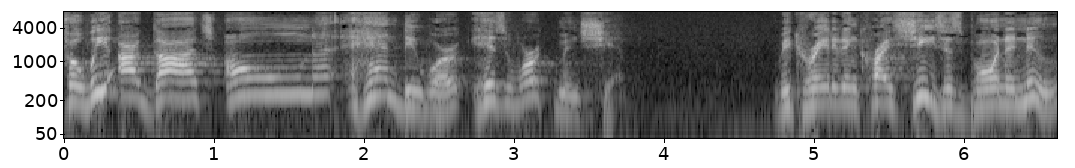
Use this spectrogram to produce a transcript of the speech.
For we are God's own handiwork, his workmanship, recreated in Christ Jesus, born anew,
